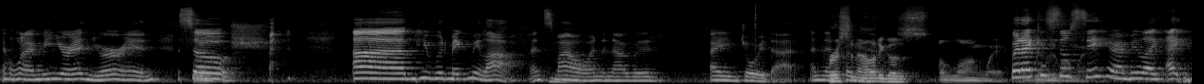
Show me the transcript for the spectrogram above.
And when I mean you're in, you're in. So, um, he would make me laugh and smile, and then I would, I enjoyed that. And then from Personality there- goes a long way. But A I could really still long way. sit here and be like, I,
